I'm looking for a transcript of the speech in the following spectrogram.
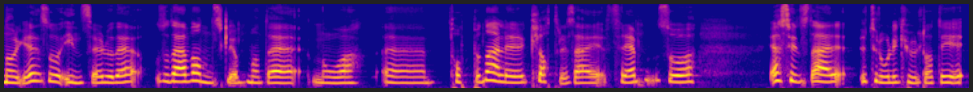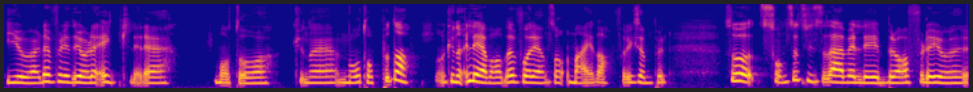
Norge, så innser du det. Så det er vanskelig å på en måte nå eh, toppen, eller klatre seg frem. Så jeg syns det er utrolig kult at de gjør det, fordi det gjør det enklere måte å kunne nå toppen, da. Og kunne leve av det for en som meg, da, for eksempel. Så sånn sett syns jeg det er veldig bra, for det gjør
